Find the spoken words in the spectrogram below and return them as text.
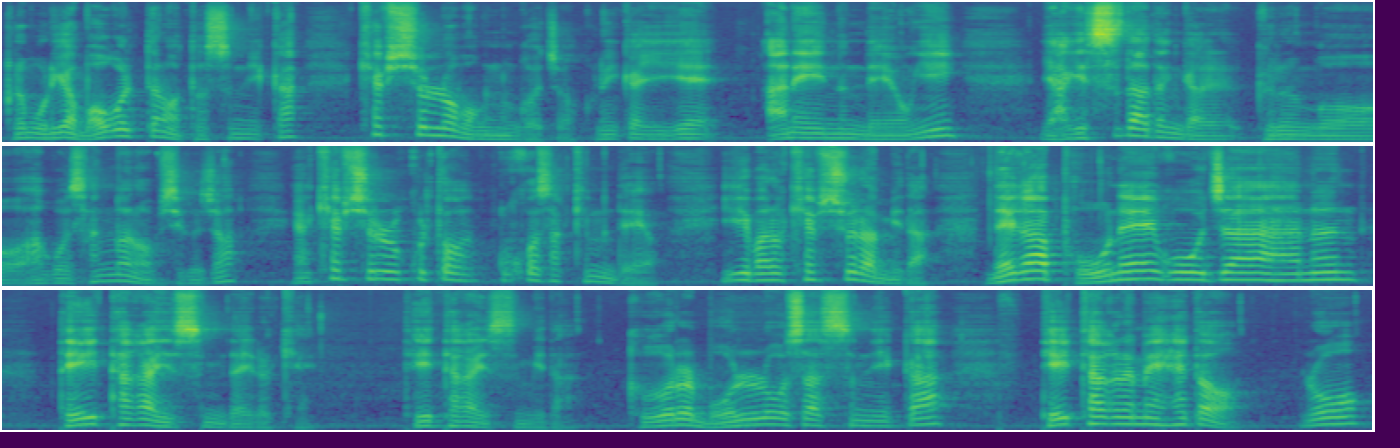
그럼 우리가 먹을 때는 어떻습니까? 캡슐로 먹는 거죠. 그러니까 이게 안에 있는 내용이 약이 쓰다든가 그런 거하고 상관없이 그죠? 그냥 캡슐을 꿀꺽 꿀꺽 삭히면 돼요. 이게 바로 캡슐화입니다. 내가 보내고자 하는 데이터가 있습니다. 이렇게 데이터가 있습니다. 그거를 뭘로 쌌습니까? 데이터그램의 헤더로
